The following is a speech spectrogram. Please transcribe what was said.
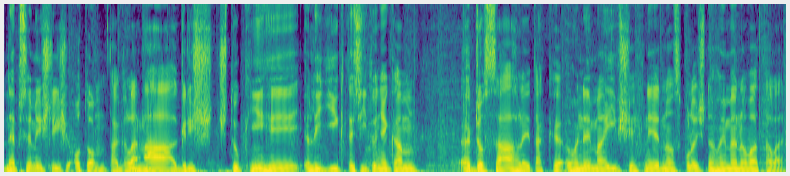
nepřemýšlíš o tom takhle. Hmm. A když čtu knihy lidí, kteří to někam Eh, dosáhli, tak oni mají všechny jednoho společného jmenovatele.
